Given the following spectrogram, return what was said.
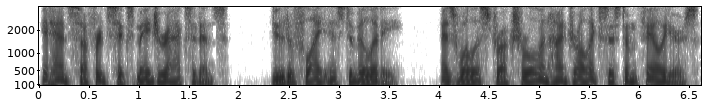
it had suffered six major accidents, due to flight instability, as well as structural and hydraulic system failures.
